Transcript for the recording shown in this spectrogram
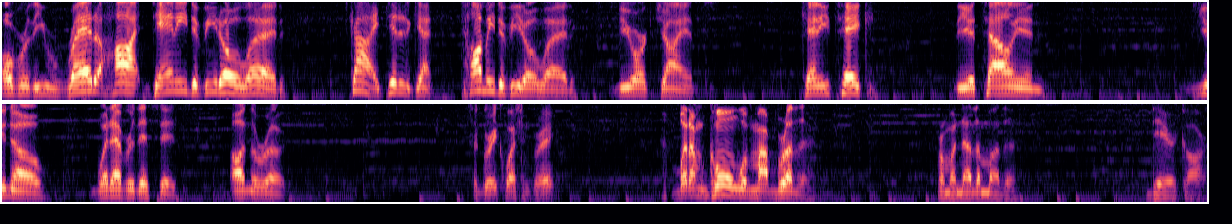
over the red hot Danny DeVito led. God, I did it again. Tommy DeVito led New York Giants. Can he take the Italian, you know, whatever this is, on the road? It's a great question, Greg. But I'm going with my brother from another mother, Derek Carr.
